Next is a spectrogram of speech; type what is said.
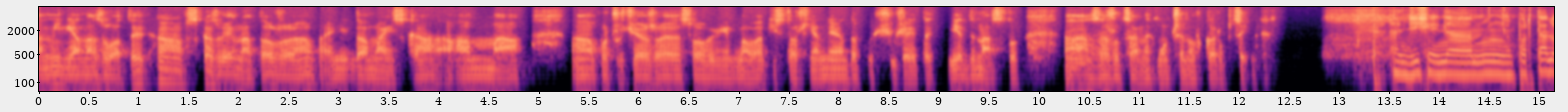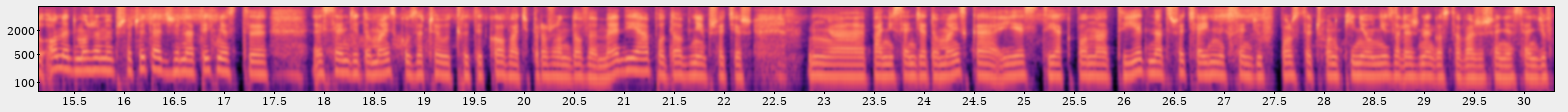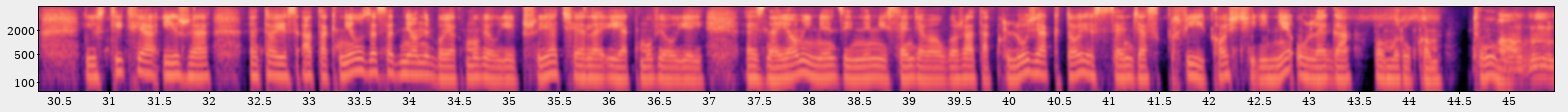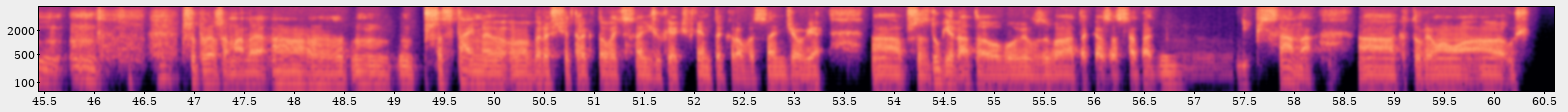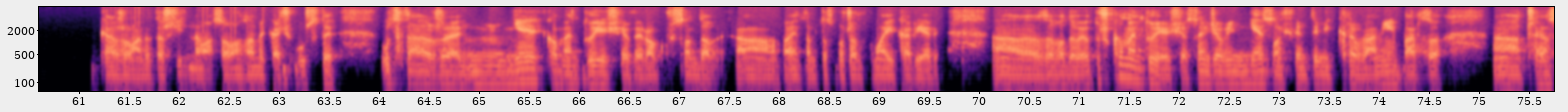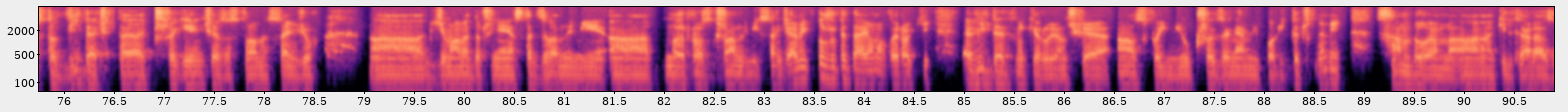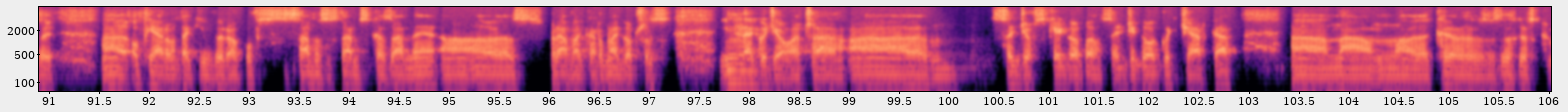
miliona złotych wskazuje na to, że pani Domańska ma poczucie, że Sławomir Nowak istocznie nie dopuścił się tych 11 zarzucanych mu czynów Leipzig. Dzisiaj na mm, portalu Onet możemy przeczytać, że natychmiast e, sędzie Domańską zaczęły krytykować prorządowe media. Podobnie przecież mm, e, pani sędzia Domańska jest jak ponad jedna trzecia innych sędziów w Polsce członkinią Niezależnego Stowarzyszenia Sędziów Justitia i że e, to jest atak nieuzasadniony, bo jak mówią jej przyjaciele i jak mówią jej znajomi, między innymi sędzia Małgorzata Kluziak, to jest sędzia z krwi i kości i nie ulega pomrukom tłumu. Mm, mm, przepraszam, ale mm, przestajmy wreszcie traktować sędziów jak święte krowy. Sędziowie przez długie lata obowiązywała taka zasada niepisana, którą dziennikarzom, ale też innym osobom zamykać usty, usta, że nie komentuje się wyroków sądowych. A pamiętam to z początku mojej kariery zawodowej. Otóż komentuje się. Sędziowie nie są świętymi krowami. Bardzo często widać te przegięcie ze strony sędziów gdzie mamy do czynienia z tak zwanymi rozgrzanymi sędziami, którzy wydają wyroki ewidentnie kierując się swoimi uprzedzeniami politycznymi. Sam byłem kilka razy ofiarą takich wyroków. Sam zostałem skazany z prawa karnego przez innego działacza sędziowskiego, sędziego Gonciarka na,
